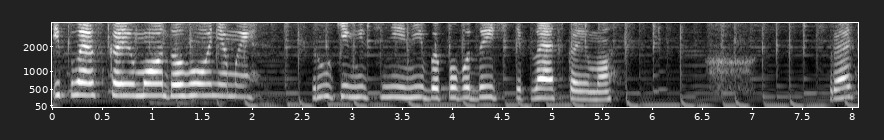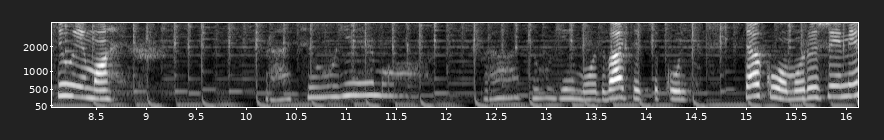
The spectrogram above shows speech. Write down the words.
і плескаємо долонями. Руки міцні, ніби по водичці плескаємо. Працюємо. Працюємо. Працюємо 20 секунд в такому режимі.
